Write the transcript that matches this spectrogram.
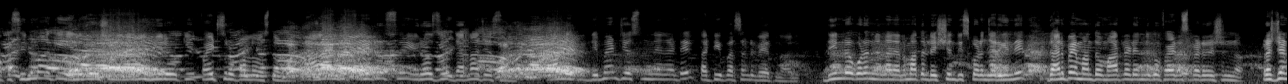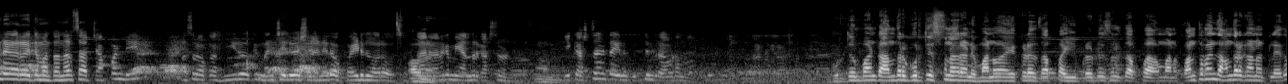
ఒక సినిమాకి ఎలివేషన్ అనేది హీరోకి ఫైట్స్ రూపంలో వస్తుంది. అలాంటి ఫైటర్స్ ఈ రోజు ధర్నా చేస్తున్నారు. వాళ్ళు డిమాండ్ చేస్తుంది ఏంటంటే థర్టీ పర్సెంట్ వేతనాలు. దీనిలో కూడా నిన్న నిర్మాతలు డెసిషన్ తీసుకోవడం జరిగింది. దానిపై మనతో మాట్లాడేందుకు ఫైటర్స్ ఫెడరేషన్ ప్రెసిడెంట్ గారు అయితే మనతో ఉన్నారు. సార్ చెప్పండి. అసలు ఒక హీరోకి మంచి ఎలివేషన్ అనేది ఒక ఫైట్ ద్వారా వస్తుంది. దాని వెనక మీ అందరు కష్టం ఉంటుంది ఈ కష్టానికి తగిన గుర్తింపు రావడంలో. గుర్తింపు అంటే అందరు గుర్తిస్తున్నారండి. మనం ఇక్కడ తప్ప ఈ ప్రొడ్యూసర్లు తప్ప మన కొంతమంది అందరు కానట్లేదు.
